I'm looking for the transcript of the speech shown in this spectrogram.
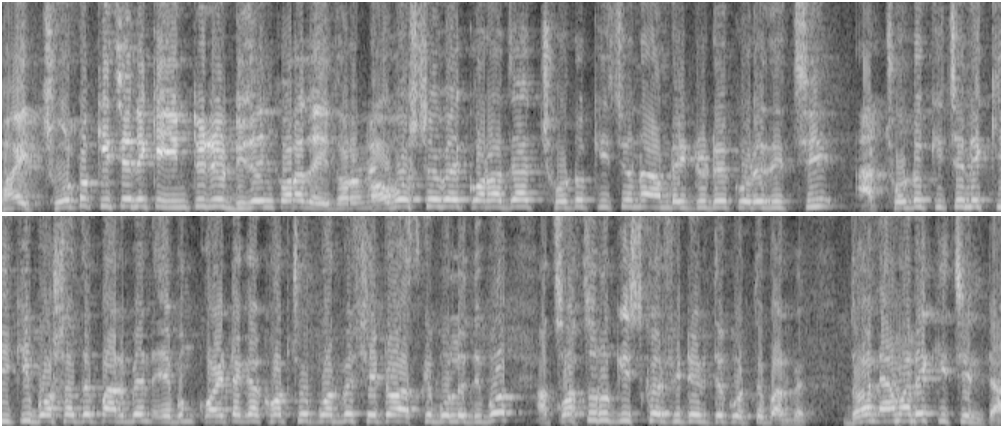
ভাই ছোট কিচেনে কি ইন্টেরিয়র ডিজাইন করা যায় এই ধরনের? অবশ্যই ভাই করা যায়। ছোট কিচেনে আমরা ইন্টেরিয়র করে দিচ্ছি। আর ছোট কিচেনে কি কি বসাতে পারবেন এবং কয় টাকা খরচ পড়বে সেটাও আজকে বলে দিব। আচ্ছা, কতটুকু স্কোয়ার ফিটের ভিতরে করতে পারবে? ধরেন আমার এই কিচেনটা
